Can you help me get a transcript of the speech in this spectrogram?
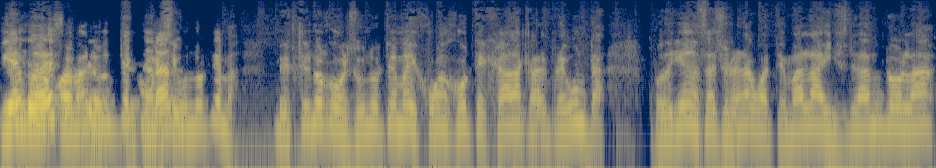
viendo eso. Con el segundo tema. Me estoy con el segundo tema y Juanjo Tejada que pregunta: ¿podrían sancionar a Guatemala aislándola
